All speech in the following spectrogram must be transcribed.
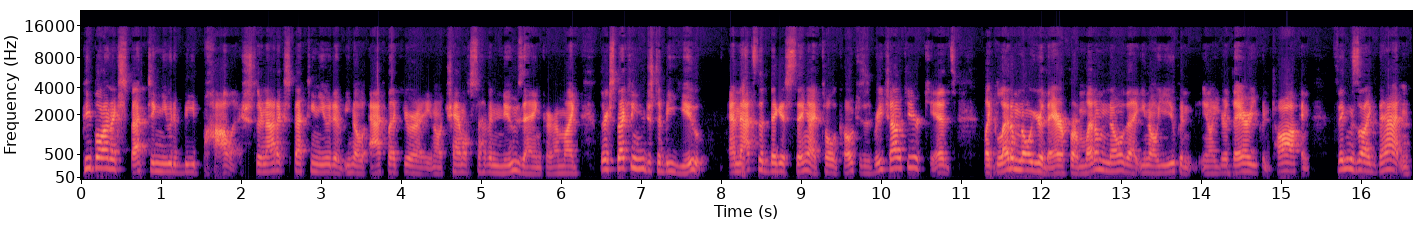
people aren't expecting you to be polished. They're not expecting you to, you know, act like you're a, you know, Channel 7 news anchor. I'm like, they're expecting you just to be you And that's the biggest thing I told coaches is reach out to your kids. Like let them know you're there for them. Let them know that, you know, you can, you know, you're there, you can talk and things like that. And,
